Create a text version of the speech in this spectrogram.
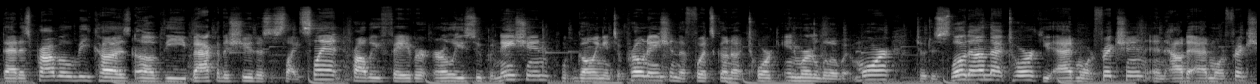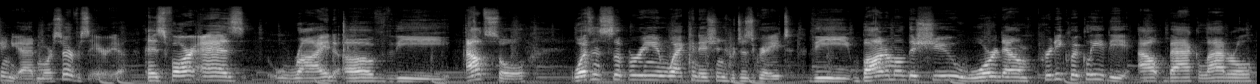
That is probably because of the back of the shoe. There's a slight slant, probably favor early supination. Going into pronation, the foot's gonna torque inward a little bit more. So to slow down that torque, you add more friction. And how to add more friction? You add more surface area. As far as ride of the outsole, wasn't slippery in wet conditions, which is great. The bottom of the shoe wore down pretty quickly. The out back lateral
